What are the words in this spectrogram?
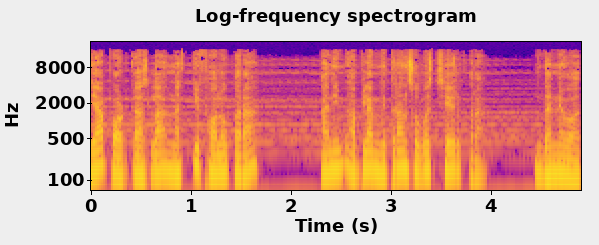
या पॉडकास्टला नक्की फॉलो करा आणि आपल्या मित्रांसोबत शेअर करा. धन्यवाद.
